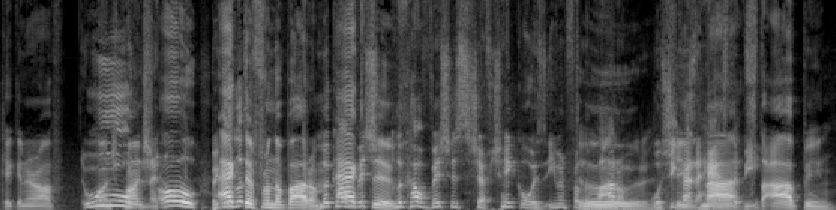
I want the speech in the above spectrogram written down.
kicking her off. Ooh, Punch, punch. Oh, active look- from the bottom. Look how active. vicious, look how vicious Shevchenko is even from Dude, the bottom. Well, she kind of has to be. stopping.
